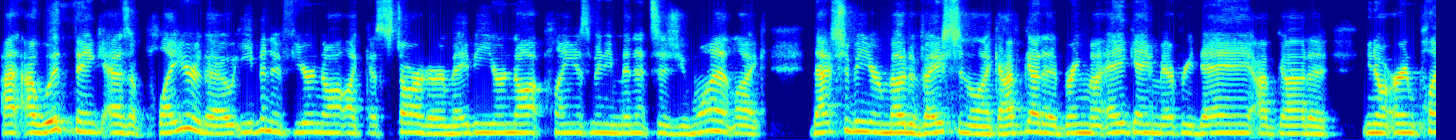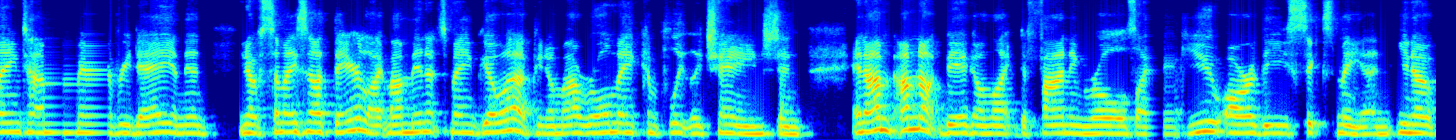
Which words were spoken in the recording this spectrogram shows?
I, I, would think as a player, though, even if you're not like a starter, maybe you're not playing as many minutes as you want, like that should be your motivation. Like I've got to bring my A game every day. I've got to, you know, earn playing time every day. And then, you know, if somebody's not there, like my minutes may go up, you know, my role may completely change. And and I'm I'm not big on like defining roles like you are the six man. You know,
